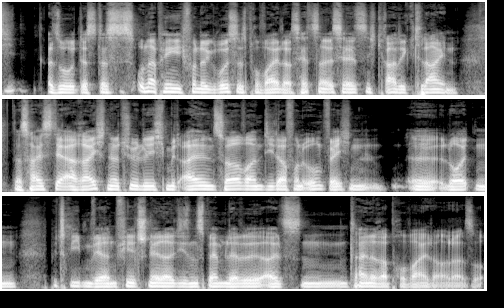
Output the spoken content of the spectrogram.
die, also das, das ist unabhängig von der Größe des Providers. Hetzner ist ja jetzt nicht gerade klein. Das heißt, der erreicht natürlich mit allen Servern, die da von irgendwelchen äh, Leuten betrieben werden, viel schneller diesen Spam-Level als ein kleinerer Provider oder so.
